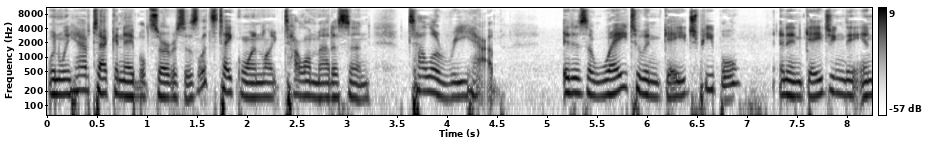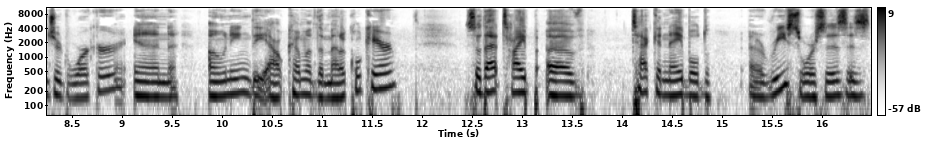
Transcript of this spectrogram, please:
When we have tech enabled services, let's take one like telemedicine, telerehab. It is a way to engage people and engaging the injured worker in owning the outcome of the medical care. So that type of tech enabled uh, resources is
